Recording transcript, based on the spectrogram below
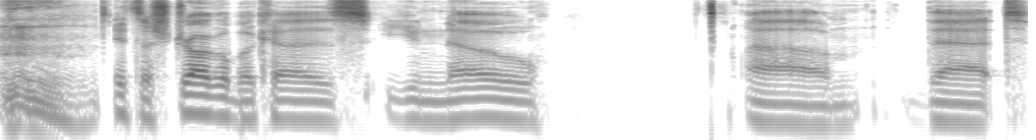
it's a struggle because you know um, that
